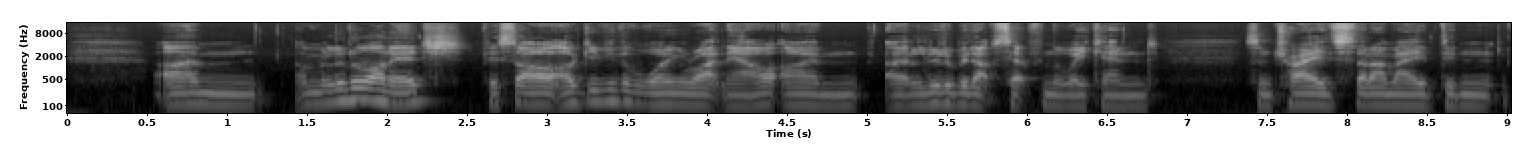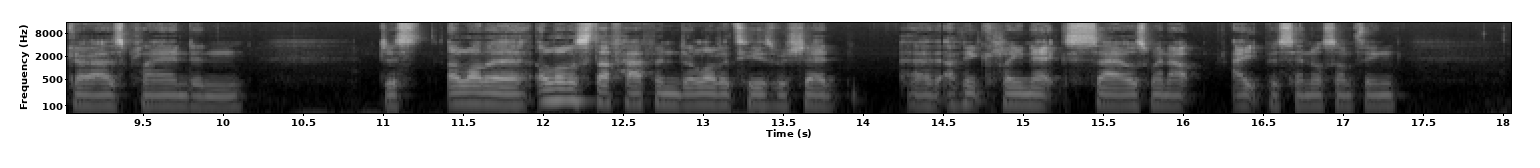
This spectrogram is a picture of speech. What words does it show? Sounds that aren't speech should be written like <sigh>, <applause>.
I'm I'm a little on edge. So I'll, I'll give you the warning right now. I'm a little bit upset from the weekend. Some trades that I made didn't go as planned, and just a lot of a lot of stuff happened. A lot of tears were shed. Uh, I think Kleenex sales went up eight percent or something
